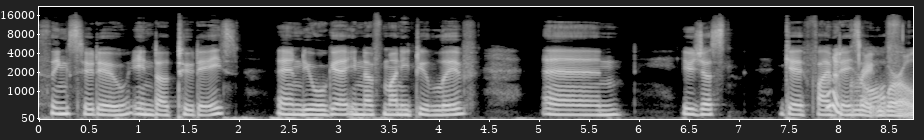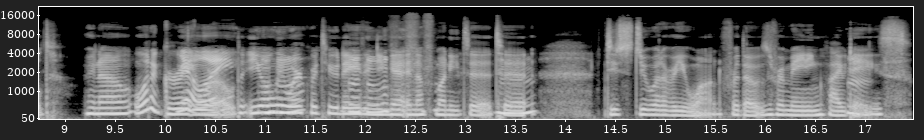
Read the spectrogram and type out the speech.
things to do in the two days, and you will get enough money to live, and you just get five what a great off. world. You know, what a great Yeah, right? world. You only Mhm. work for two days and you get enough money to, to Mhm. just do whatever you want for those remaining five Hmm. days.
